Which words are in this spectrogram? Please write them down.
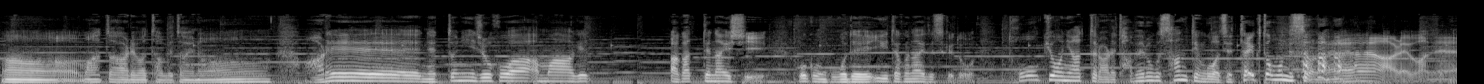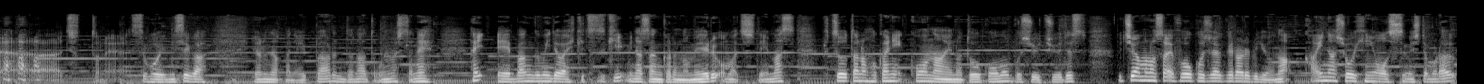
あーまたあれは食べたいなあれ、ネットに情報はあんま上げ、上がってないし、僕もここで言いたくないですけど、東京にあったらあれ食べログ3.5は絶対行くと思うんですよね。あれはね、ちょっとね、すごい店が世の中にはいっぱいあるんだなと思いましたね。はい、えー番組では引き続き皆さんからのメールお待ちしています。普通歌の他にコーナーへの投稿も募集中です。内山の財布をこじ開けられるような買いな商品をお勧めしてもらう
